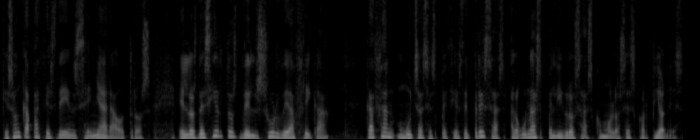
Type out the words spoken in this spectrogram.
que son capaces de enseñar a otros. En los desiertos del sur de África cazan muchas especies de presas, algunas peligrosas como los escorpiones.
